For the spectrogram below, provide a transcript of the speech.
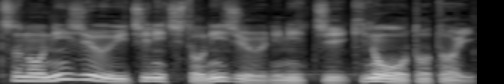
末の21日と22日、昨日、おととい、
